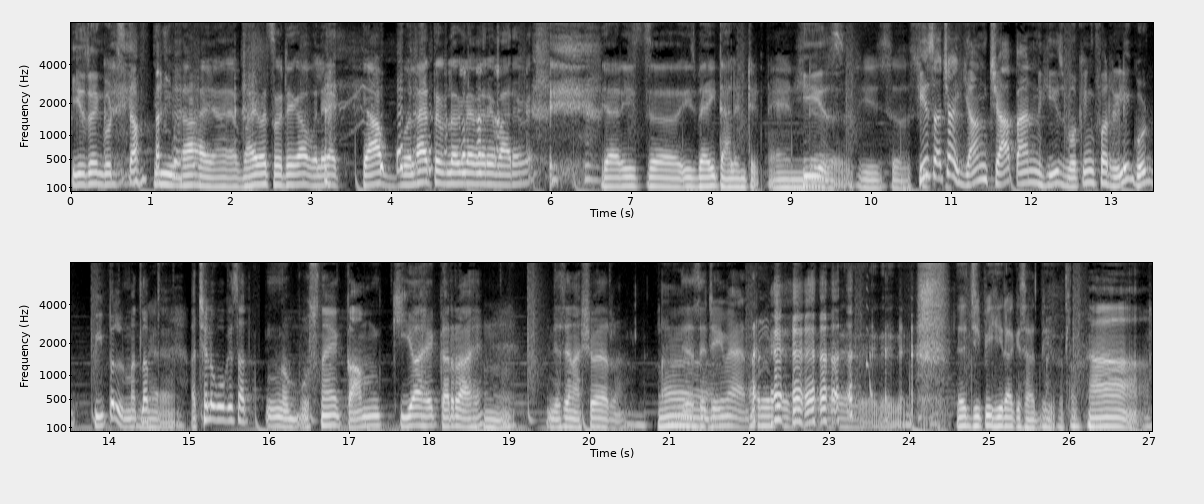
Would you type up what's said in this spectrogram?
he is doing good stuff. yeah, yeah, भाई वो सोचेगा बोलेगा क्या बोला है तुम लोग ने मेरे बारे में? यार is is very talented and he is he is he is such a young chap and he is working for really good people मतलब अच्छे लोगों के साथ mm, उसने काम किया है कर रहा है। mm. जैसे नश्वर हाँ। जैसे जी मैन जीपी हीरा के साथ भी मतलब। हाँ।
